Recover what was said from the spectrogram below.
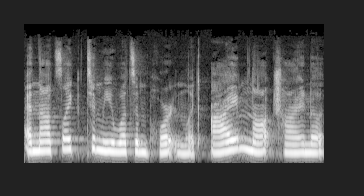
And that's like to me what's important. Like, I'm not trying to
